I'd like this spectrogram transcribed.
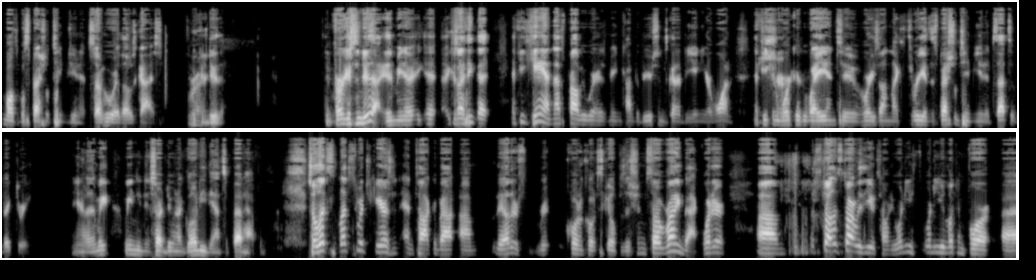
multiple special teams units. So who are those guys who Right. can do that? Can Ferguson do that? I mean, because I think that if he can, that's probably where his main contribution is going to be in year one. If he can Sure. work his way into where he's on like three of the special team units, that's a victory. You know, we we need to start doing a gloaty dance if that happens. So let's let's switch gears and, and talk about um, the other quote unquote skill position. So running back, what are um, let's start let's start with you, Tony. What are you what are you looking for uh,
